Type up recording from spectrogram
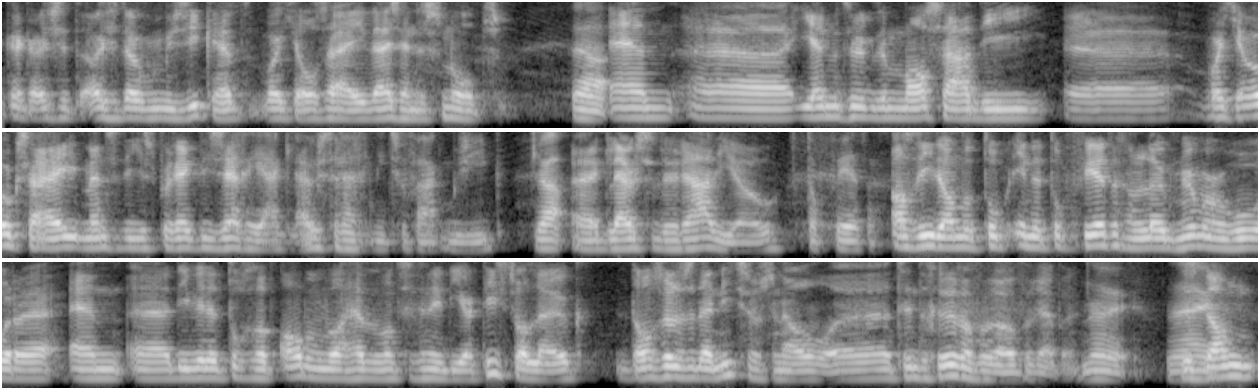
kijk, als je, het, als je het over muziek hebt, wat je al zei, wij zijn de snobs. Ja. En eh, je hebt natuurlijk de massa die, eh, wat je ook zei, mensen die je spreekt die zeggen, ja, ik luister eigenlijk niet zo vaak muziek. ja, Eh, ik luister de radio. top 40. Als die dan de top, in de top 40 een leuk nummer horen en die willen toch dat album wel hebben, want ze vinden die artiest wel leuk, dan zullen ze daar niet zo snel eh 20 euro voor over hebben. Nee. nee. Dus dan,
